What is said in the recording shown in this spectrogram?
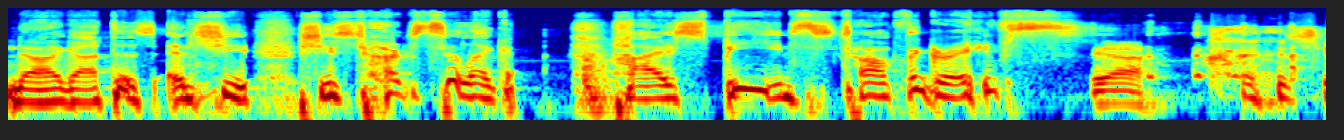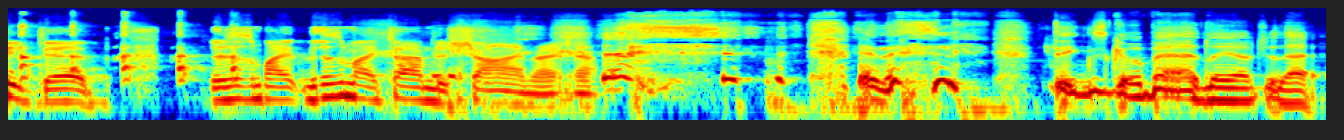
no, I got this. And she, she starts to like high speed stomp the grapes. Yeah, she did. This is my this is my time to shine right now. and then things go badly after that.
